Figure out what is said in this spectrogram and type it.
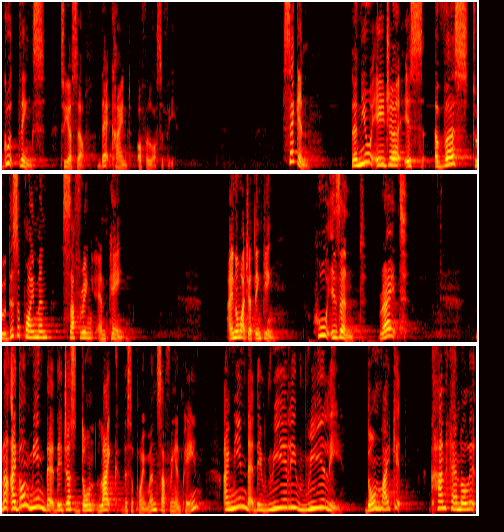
good things to yourself. That kind of philosophy. Second, the New Ager is averse to disappointment, suffering, and pain. I know what you're thinking. Who isn't, right? Now, I don't mean that they just don't like disappointment, suffering, and pain. I mean that they really, really don't like it, can't handle it,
